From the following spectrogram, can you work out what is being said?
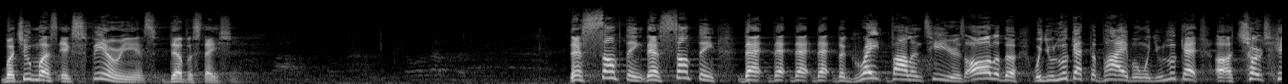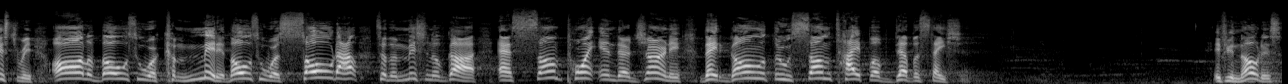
But you must experience devastation. There's something, there's something that, that, that, that the great volunteers, all of the, when you look at the Bible, when you look at uh, church history, all of those who were committed, those who were sold out to the mission of God, at some point in their journey, they'd gone through some type of devastation. If you notice,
